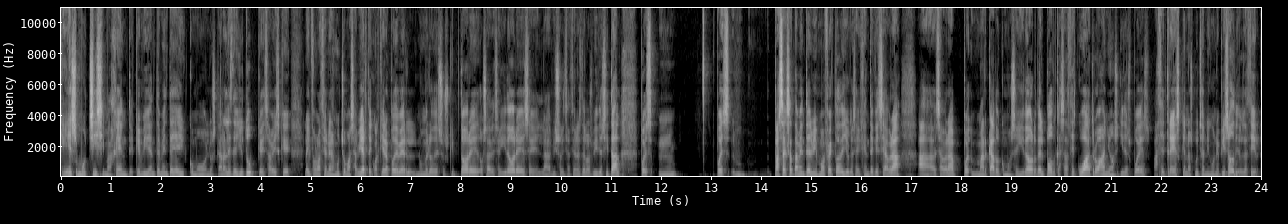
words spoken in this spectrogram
que es muchísima gente, que evidentemente hay como en los canales de YouTube, que sabéis que la información es mucho más abierta y cualquiera puede ver el número de suscriptores, o sea, de seguidores, eh, las visualizaciones de los vídeos y tal, pues... Mm, pues mm, pasa exactamente el mismo efecto de, yo que sé, gente que se habrá, ah, se habrá marcado como seguidor del podcast hace cuatro años y después hace tres que no escuchan ningún episodio. Es decir,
